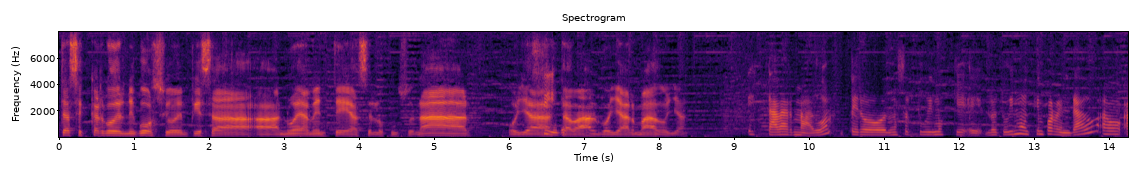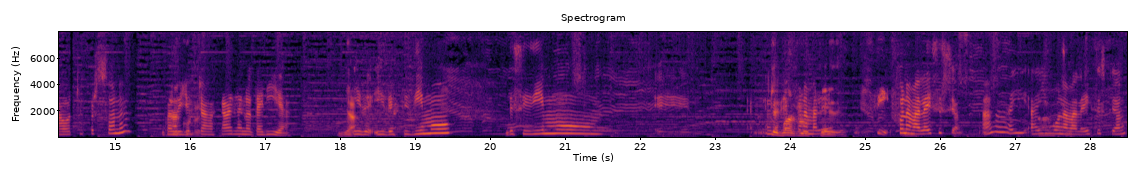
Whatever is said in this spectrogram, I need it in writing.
te haces cargo del negocio, empieza a, nuevamente a hacerlo funcionar o ya estaba algo ya armado ya. Estaba armado, pero nosotros tuvimos que, eh, lo tuvimos un tiempo arrendado a, otras personas cuando ah, yo trabajaba en la notaría. Y, decidimos, decidimos eh, ustedes. Sí, fue una mm. mala decisión. Ah, ahí, ahí hubo una mala decisión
